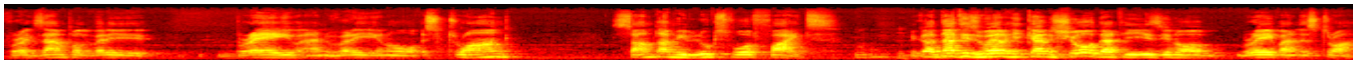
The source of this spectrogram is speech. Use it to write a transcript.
for example, very brave and very, you know, strong, sometimes he looks for fights. Mm-hmm. Because that is where he can show that he is, you know, brave and strong.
